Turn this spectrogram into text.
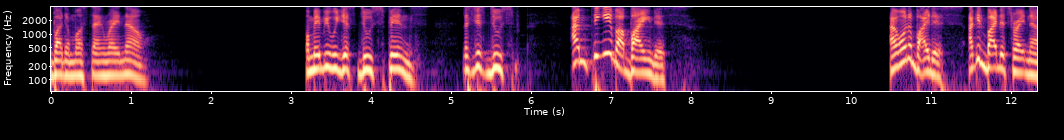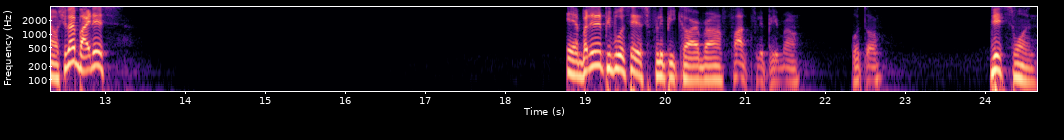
Buy the Mustang right now. Or maybe we just do spins. Let's just do. I'm thinking about buying this. I want to buy this. I can buy this right now. Should I buy this? Yeah, but then people would say it's flippy car, bro. Fuck flippy, bro. Puto. This one.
